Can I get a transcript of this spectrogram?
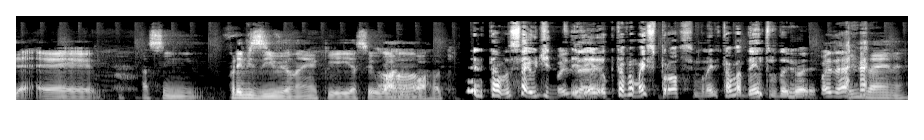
é, assim, previsível, né? Que ia ser o Aham. Adam Warlock. Ele tava, saiu de. Pois ele é. era o que tava mais próximo, né? Ele tava dentro da joia. Pois é. Pois é, né?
